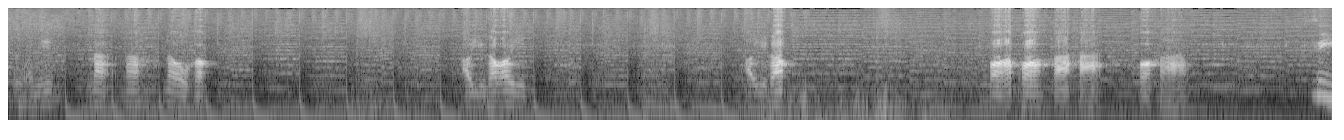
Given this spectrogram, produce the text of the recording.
โอ้อันนี้หน้าหน้าหน้าอกครับ เอาอีกครับ เอาอีก เอาอีกครับ พอครับพอขาขาพอขาครับสี่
